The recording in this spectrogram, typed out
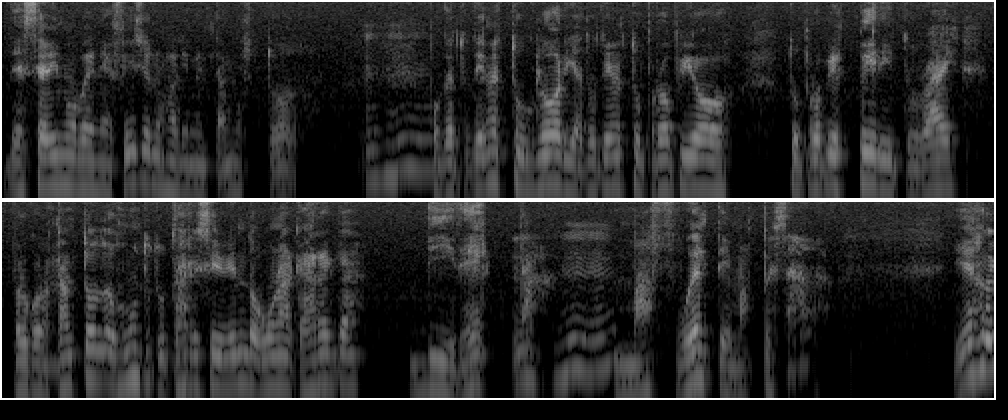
de ese mismo beneficio nos alimentamos todos. Porque tú tienes tu gloria, tú tienes tu propio, tu propio espíritu, right? Pero cuando están todos juntos, tú estás recibiendo una carga directa, más fuerte, más pesada. Y eso,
